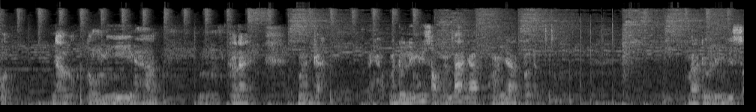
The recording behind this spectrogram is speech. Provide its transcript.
กดดาวน์โหลดตรงนี้นะครับก็ได้เหมือนกัน นะครับมาดูลิงก์ที่ 2 กันบ้างครับ ขออนุญาตเปิด มาดูลิงก์ที่ 2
